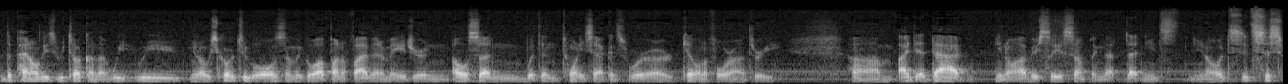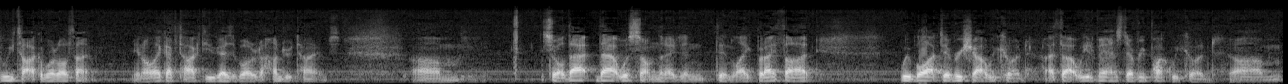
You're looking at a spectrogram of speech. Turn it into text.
the penalties we took on the we, we you know we scored two goals and we go up on a five minute major and all of a sudden within 20 seconds we're killing a four on three. Um, I did that. You know, obviously is something that that needs. You know, it's it's just we talk about it all the time. You know, like I've talked to you guys about it a hundred times. Um, so that that was something that I didn't didn't like. But I thought we blocked every shot we could. I thought we advanced every puck we could. Um,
